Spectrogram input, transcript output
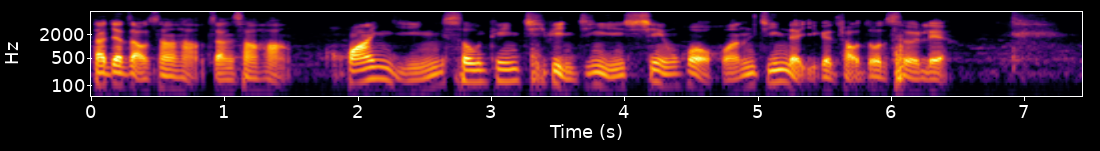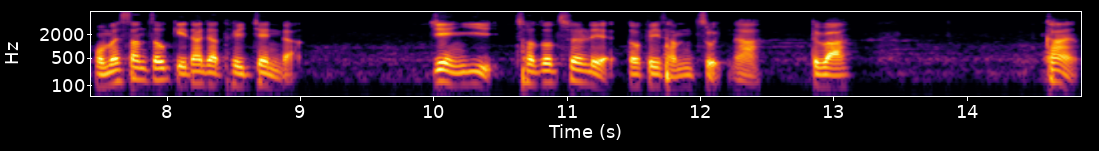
大家早上好，早上好，欢迎收听七品经营现货黄金的一个操作策略。我们上周给大家推荐的建议操作策略都非常准啊，对吧？看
